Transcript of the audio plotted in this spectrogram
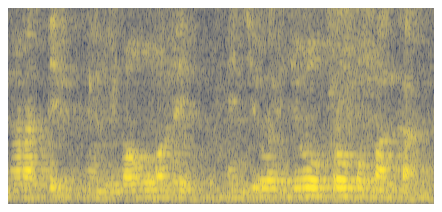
naratif yang dibawa oleh NGO-NGO pro pembangkang?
